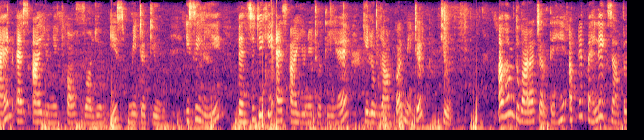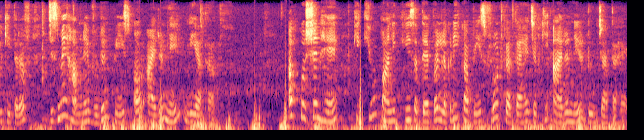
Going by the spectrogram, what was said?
and S I unit of volume is metre cube इसीलिए डेंसिटी की एस आई यूनिट होती है किलोग्राम पर मीटर क्यूब अब हम दोबारा चलते हैं अपने पहले एग्ज़ाम्पल की तरफ़, जिसमें हमने वुडन पीस और आयरन नेल लिया था। अब क्वेश्चन है कि क्यों पानी की सतह पर लकड़ी का पीस फ्लोट करता है जबकि आयरन नेल डूब जाता है?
